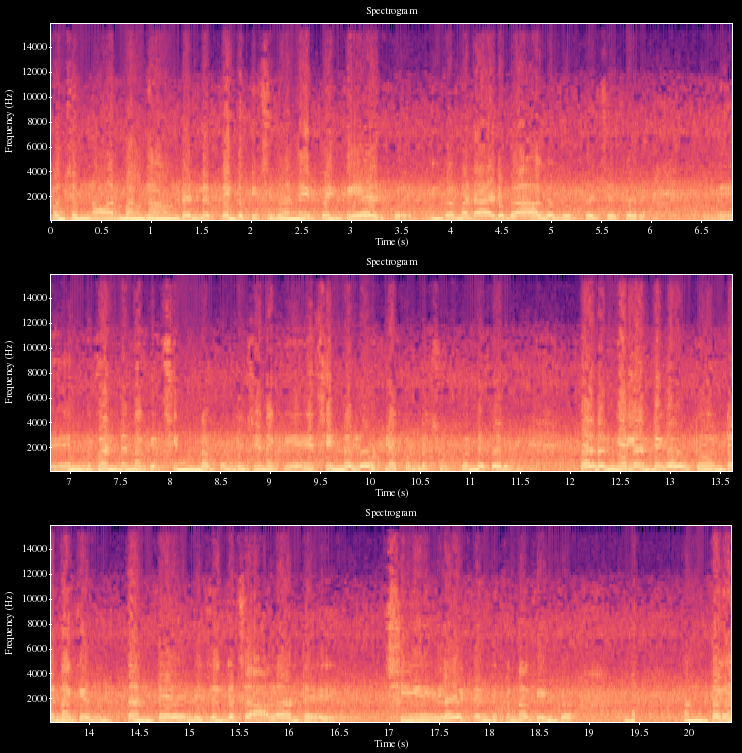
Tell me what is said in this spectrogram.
కొంచెం నార్మల్గా ఉండండి లేకపోతే ఇంకా పిచ్చిదాన్ని అయిపోయి ఇంకా ఏడిపో ఇంకా మా డాడీ బాగా గుర్తొచ్చేసారు ఎందుకంటే నాకు చిన్నప్పటి నుంచి నాకు ఏ చిన్న లోటు లేకుండా చూసుకునేసరికి సడన్గా ఇలాంటివి అవుతూ ఉంటే నాకు ఎంత అంటే నిజంగా చాలా అంటే చీ లైఫ్ ఎందుకు నాకు ఇంకా అంతగా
